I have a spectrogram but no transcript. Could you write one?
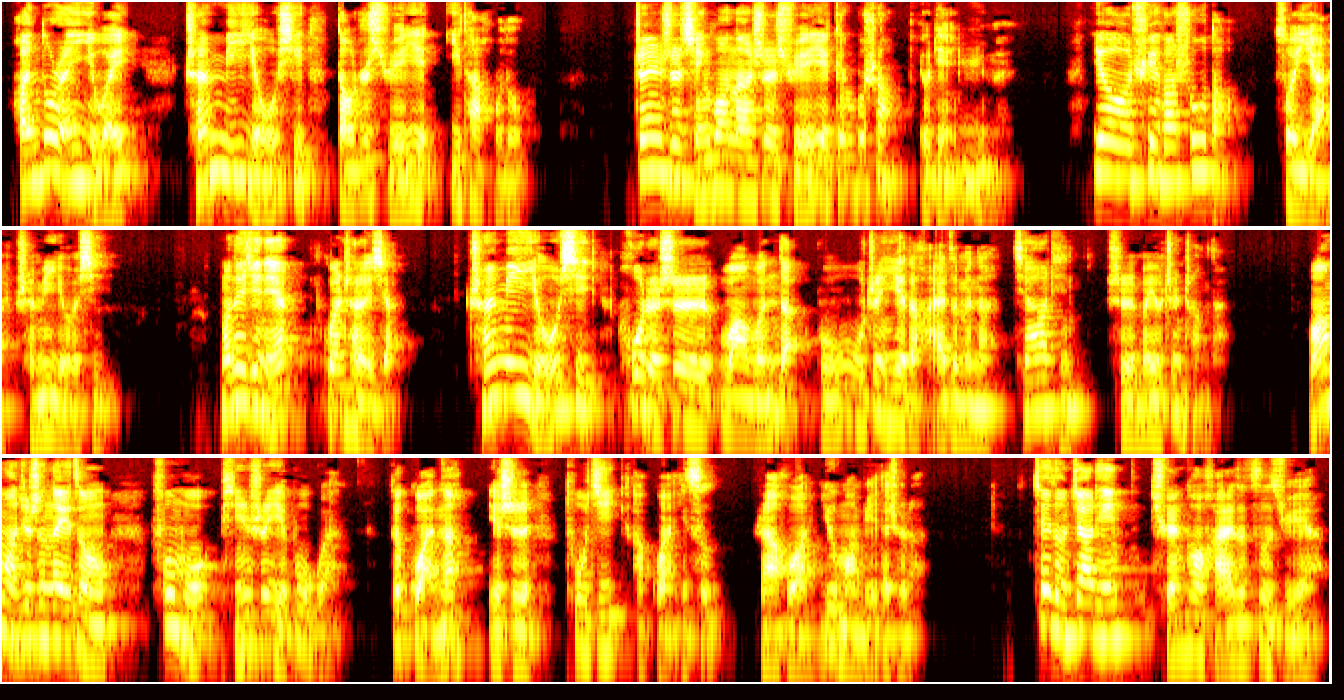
很多人以为沉迷游戏导致学业一塌糊涂，真实情况呢是学业跟不上，有点郁闷，又缺乏疏导，所以啊沉迷游戏。我那些年观察了一下，沉迷游戏或者是网文的不务正业的孩子们呢，家庭是没有正常的，往往就是那种父母平时也不管，这管呢也是突击啊管一次。然后啊，又忙别的去了。这种家庭全靠孩子自觉啊，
